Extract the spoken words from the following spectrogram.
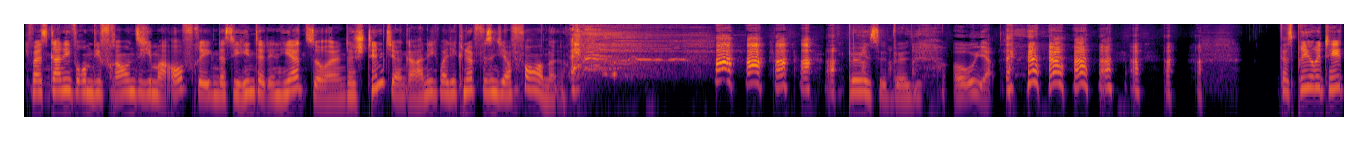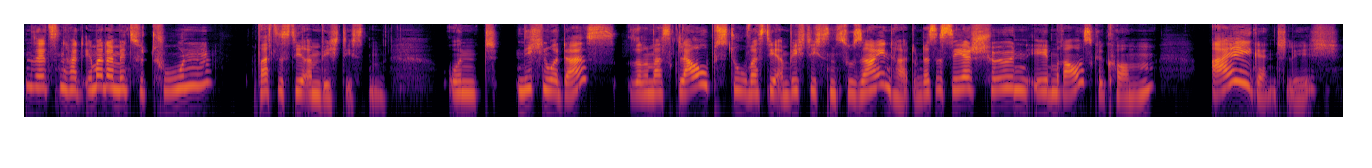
Ich weiß gar nicht, warum die Frauen sich immer aufregen, dass sie hinter den Herd sollen. Das stimmt ja gar nicht, weil die Knöpfe sind ja vorne. böse, böse. Oh ja. das Prioritätensetzen hat immer damit zu tun, was ist dir am wichtigsten. Und nicht nur das, sondern was glaubst du, was dir am wichtigsten zu sein hat? Und das ist sehr schön eben rausgekommen. Eigentlich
